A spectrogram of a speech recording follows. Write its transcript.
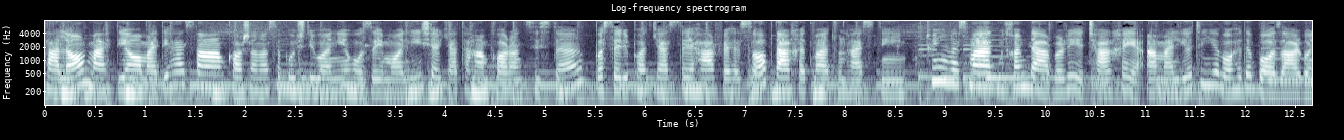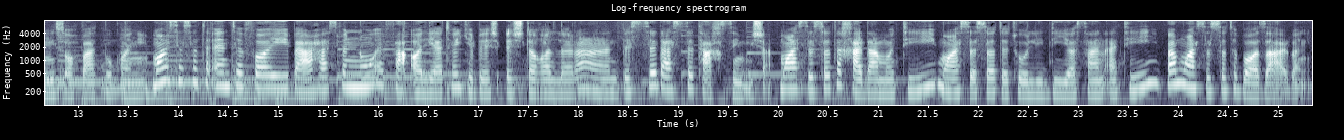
سلام مهدی آمدی هستم کارشناس پشتیبانی حوزه مالی شرکت همکاران سیستم. با سری پادکست حرف حساب در خدمتتون هستیم. تو این قسمت می‌خوایم درباره چرخه عملیات یه واحد بازرگانی صحبت بکنیم. مؤسسات انتفاعی بر حسب نوع فعالیت هایی که بهش اشتغال دارند به سه دسته تقسیم میشن. مؤسسات خدماتی مؤسسات تولیدی یا صنعتی و مؤسسات بازرگانی.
